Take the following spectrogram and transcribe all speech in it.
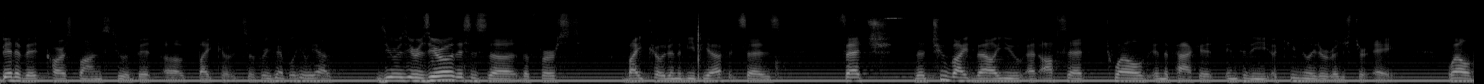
bit of it corresponds to a bit of bytecode. So for example, here we have 000. This is the, the first bytecode in the BPF. It says, fetch the two byte value at offset 12 in the packet into the accumulator register A. Well,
